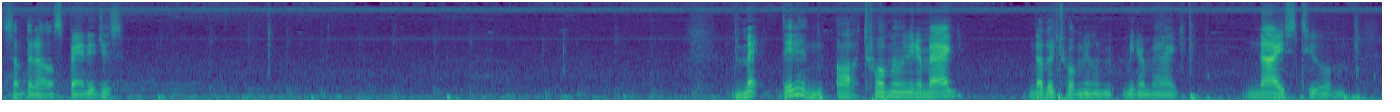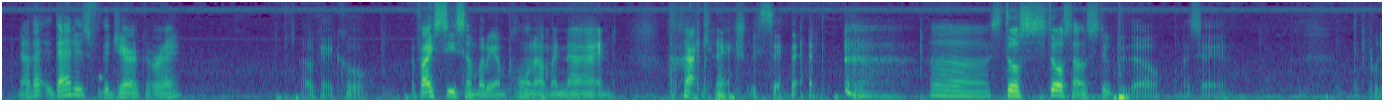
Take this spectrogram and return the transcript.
Something else. Bandages. Me they didn't. Oh, 12 millimeter mag. Another 12 millimeter mag. Nice to them. Now that that is for the Jericho, right? Okay, cool. If I see somebody, I'm pulling out my nine. I can actually say that. Uh, still, still sounds stupid though I say it. To pull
